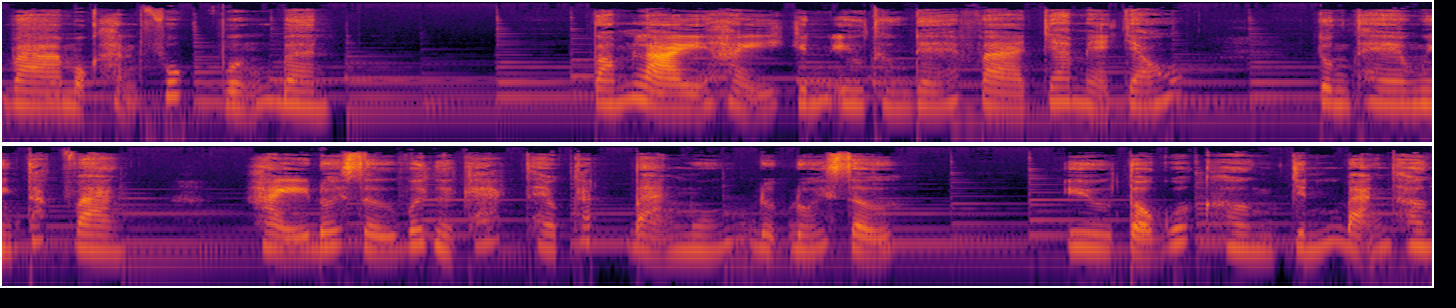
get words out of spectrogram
và một hạnh phúc vững bền. Tóm lại, hãy kính yêu thượng đế và cha mẹ cháu. Tuân theo nguyên tắc vàng, hãy đối xử với người khác theo cách bạn muốn được đối xử. Yêu tổ quốc hơn chính bản thân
